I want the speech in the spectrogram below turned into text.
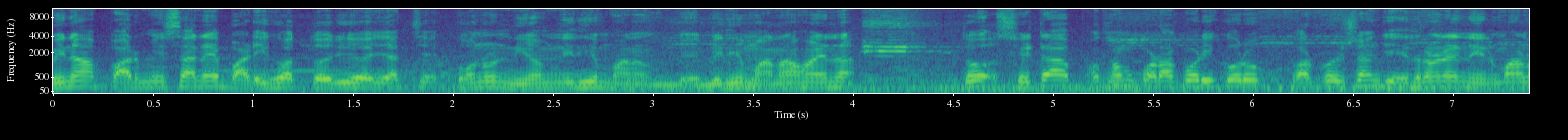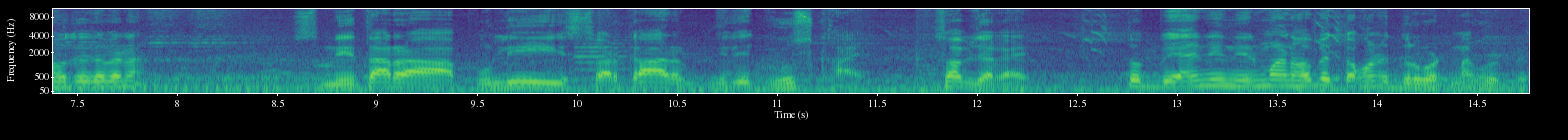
বিনা পারমিশনে বাড়িঘর তৈরি হয়ে যাচ্ছে। কোনো নিয়মনিধি মানা, বিধি মানা হয় না। তো সেটা প্রথম কড়াকড়ি করুক, কর্পোরেশন যে এই ধরনের নির্মাণ হতে দেবে না। নেতারা, পুলিশ, সরকার যদি ঘুষ খায়, সব জায়গায়। তো বেআইনি নির্মাণ হবে তখন দুর্ঘটনা ঘটবে।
